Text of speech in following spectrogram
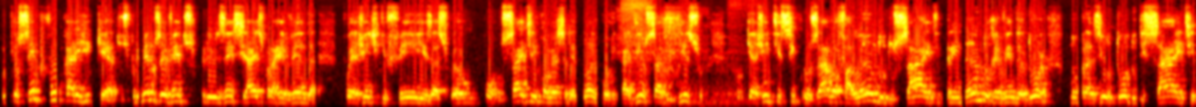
porque eu sempre fui um cara irrequieto. Os primeiros eventos presenciais para revenda foi a gente que fez, as, o, pô, o, site de comércio eletrônico, o Ricardinho sabe disso, porque a gente se cruzava falando do site, treinando o revendedor no Brasil todo de site.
